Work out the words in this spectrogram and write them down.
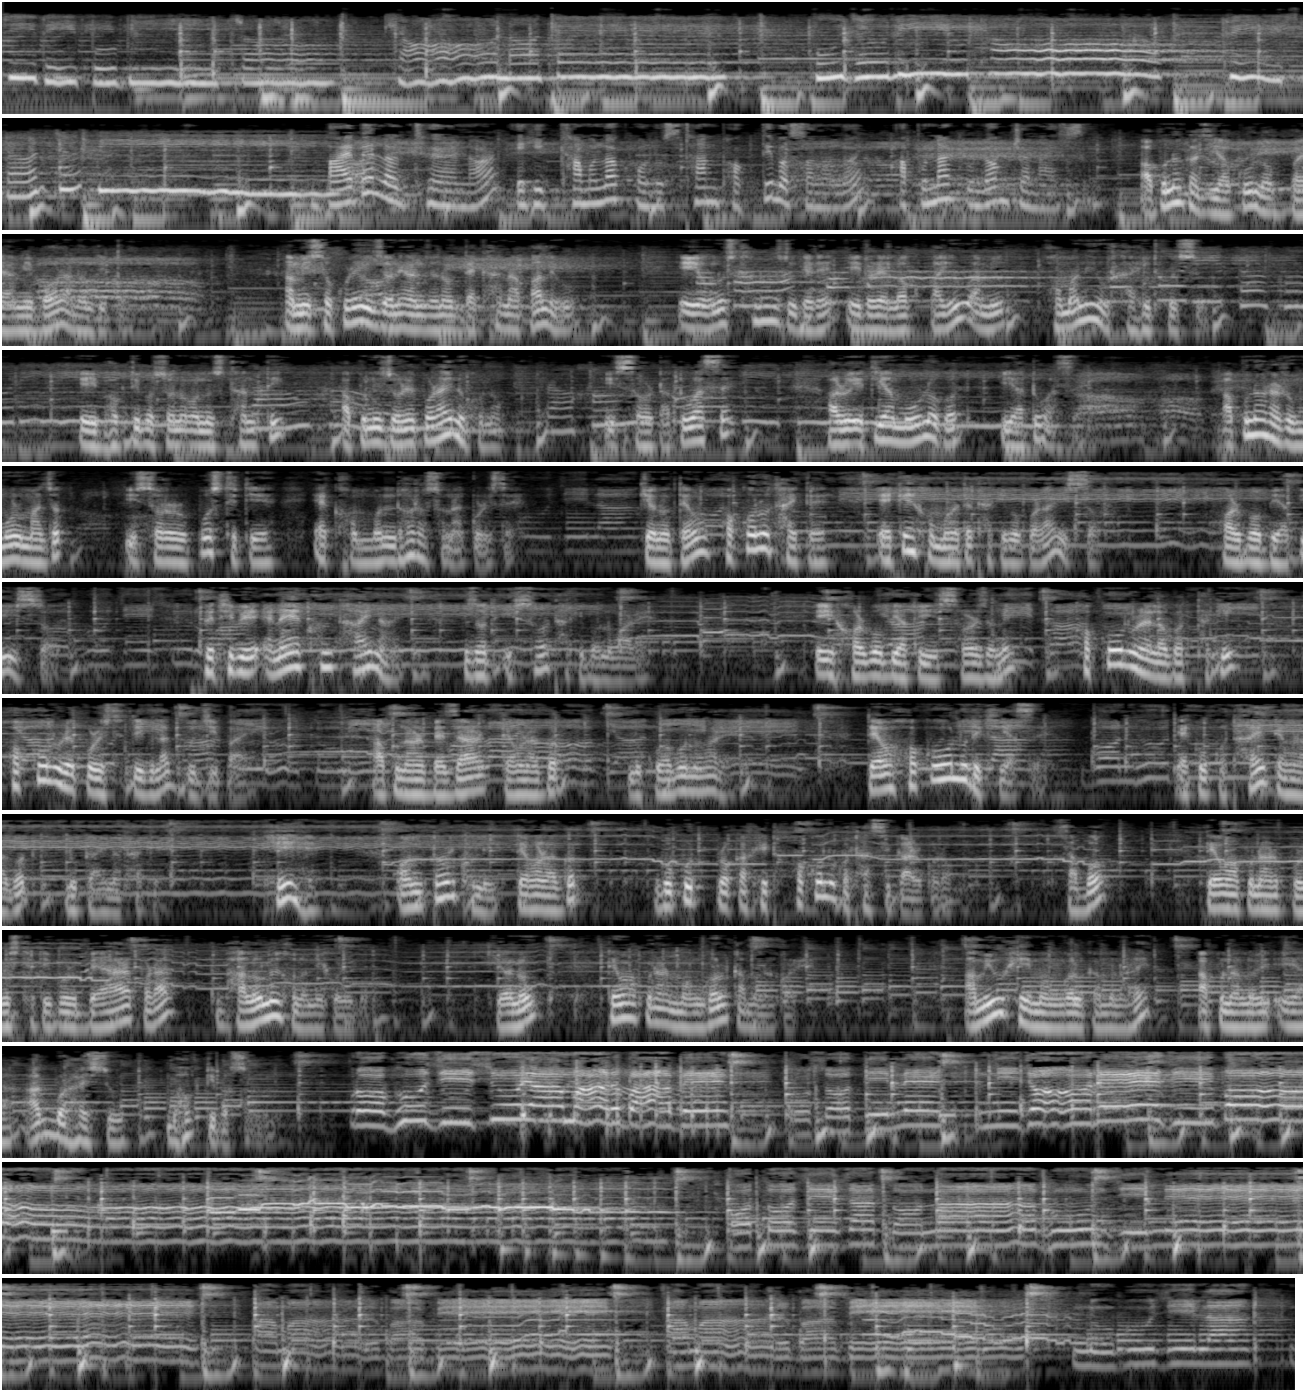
চিৰে পবিত্ৰ ক্ষণতে উজলি উঠা খ্ৰীষ্টৰ জ্যোতি বাইবেল অধ্যয়নৰ এই শিক্ষামূলক অনুষ্ঠান ভক্তি বচনলৈ আপোনাক ওলগ জনাইছো। আপোনাক আজি আকৌ লগ পাই আমি বৰ আনন্দিত। আমি চকুৰে ইজনে আনজনক দেখা নাপালেও এই অনুষ্ঠানৰ যোগেৰে এইদৰে লগ পায়ো আমি সমানেই উৎসাহিত হৈছো। এই ভক্তিবচন অনুষ্ঠানটি আপুনি য'ৰে পৰাই নুশুনক। ঈশ্বৰ তাতো আছে আৰু এতিয়া মোৰ লগত ইয়াতো আছে। আপোনাৰ আৰু মোৰ মাজত ঈশ্বৰৰ উপস্থিতিয়ে এক সম্বন্ধ ৰচনা কৰিছে। কিয়নো তেওঁ সকলো ঠাইতে একে সময়তে থাকিব পৰা ঈশ্বৰ সৰ্বব্যাপী ঈশ্বৰ। পৃথিৱীৰ এনে এখন ঠাই নাই য'ত ঈশ্বৰ থাকিব নোৱাৰে। এই সৰ্বব্যাপী ঈশ্বৰজনে সকলোৰে লগত থাকি সকলোৰে পৰিস্থিতিবিলাক বুজি পায়। আপোনাৰ বেজাৰ তেওঁৰ আগত লুকুৱাব নোৱাৰে। তেওঁ সকলো দেখি আছে। একো কথাই তেওঁৰ আগত লুকাই নাথাকে। সেয়েহে অন্তৰ খুলি তেওঁৰ আগত গুপুত প্ৰকাশিত সকলো কথা স্বীকাৰ কৰক। চাব তেওঁ আপোনাৰ পৰিস্থিতিবোৰ বেয়াৰ পৰা ভাললৈ সলনি কৰিব। কিয়নো তেওঁ আপোনাৰ মংগল কামনা কৰে। আমিও সেই মংগল কামনাৰে আপোনালৈ এয়া আগবঢ়াইছো ভক্তি বচন প্ৰভু যীশু আমাৰ বাবে নিজৰে জীৱ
